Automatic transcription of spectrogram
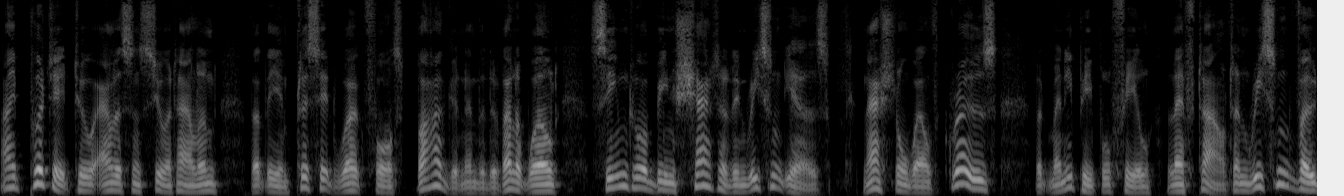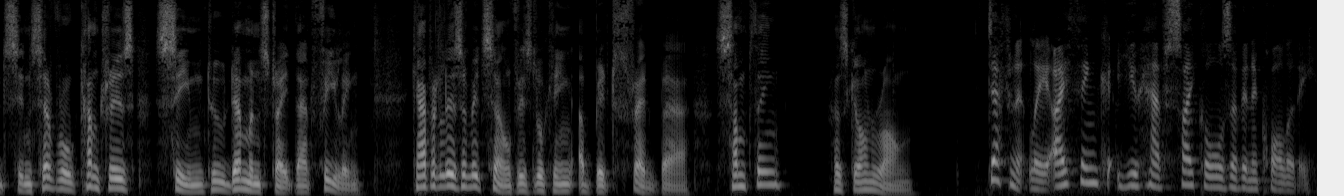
I put it to Allyson Stewart Allen that the implicit workforce bargain in the developed world seemed to have been shattered in recent years. National wealth grows, but many people feel left out, and recent votes in several countries seem to demonstrate that feeling. Capitalism itself is looking a bit threadbare. Something has gone wrong. Definitely. I think you have cycles of inequality.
